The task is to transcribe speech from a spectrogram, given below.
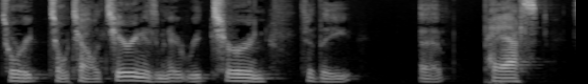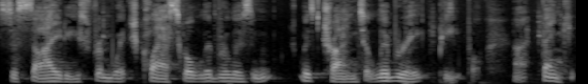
toward totalitarianism and a return to the uh, past societies from which classical liberalism was trying to liberate people. Uh, thank you.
